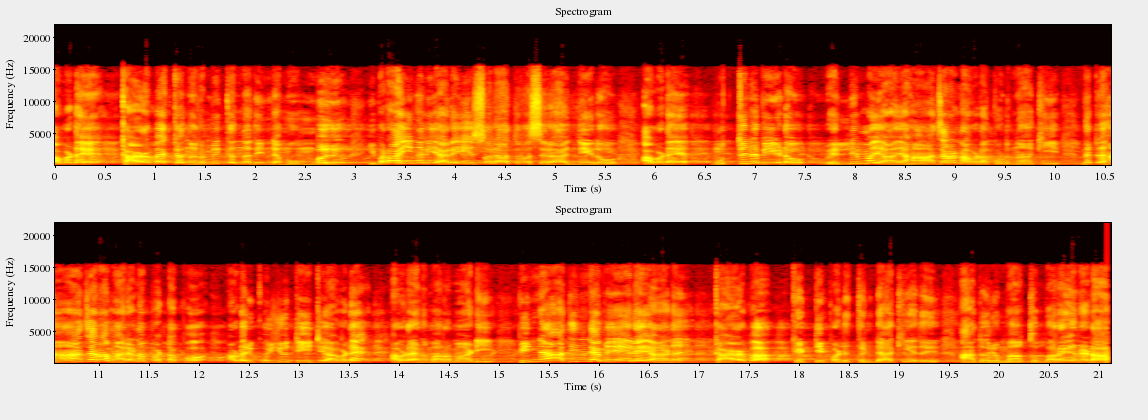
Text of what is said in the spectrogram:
അവിടെ കഴബൊക്കെ നിർമ്മിക്കുന്നതിന്റെ മുമ്പ് ഇബ്രാഹിം നബി അലൈഹി സ്വലാത്തു വസ്സലാം എന്ത് ചെയ്തു? അവിടെ മുത്തുനബിയുടെ വെല്ലിമ്മയായ ഹാജറൻ അവിടെ കൊടുന്നാക്കി. എന്നിട്ട് ഹാജറ മരണപ്പെട്ടപ്പോൾ അവിടെ ഒരു കുയ്യുത്തീറ്റ് അവിടെ അവിടെയാണ് മറമാടി. പിന്നെ അതിന്റെ മേലെയാണ് കഴവ കെട്ടിപ്പടുത്തുണ്ടാക്കിയത്. അതൊരു മക്ബറേനടാ.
